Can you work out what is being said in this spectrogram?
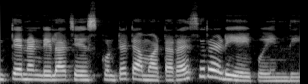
ఇంతేనండి ఇలా చేసుకుంటే టమాటా రైస్ రెడీ అయిపోయింది.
